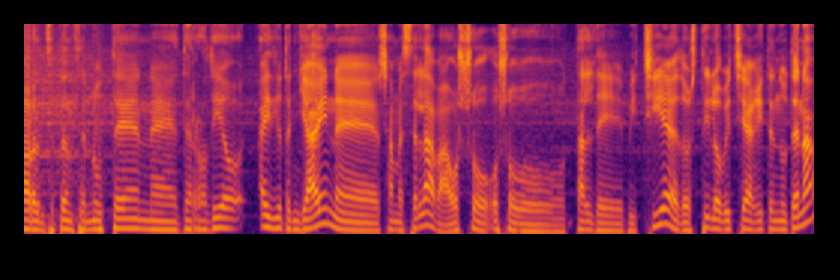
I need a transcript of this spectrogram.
Ba, horrentzeten zenuten e, derrodio aidioten jain, e, esan bezala, ba, oso, oso talde bitxia edo estilo bitxia egiten dutena.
